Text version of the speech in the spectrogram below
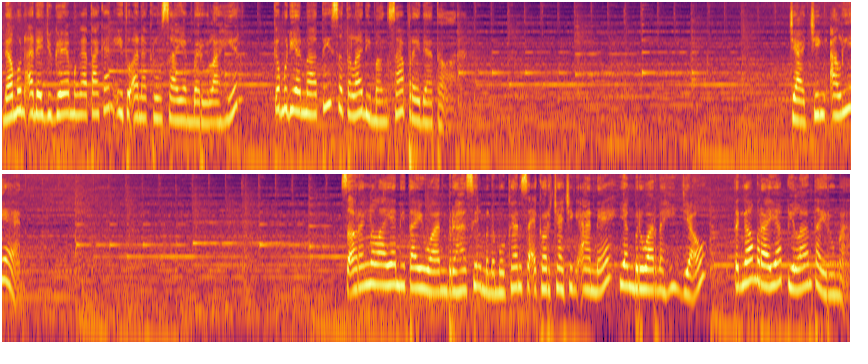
Namun ada juga yang mengatakan itu anak rusa yang baru lahir, kemudian mati setelah dimangsa predator. Cacing alien Seorang nelayan di Taiwan berhasil menemukan seekor cacing aneh yang berwarna hijau tengah merayap di lantai rumah.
